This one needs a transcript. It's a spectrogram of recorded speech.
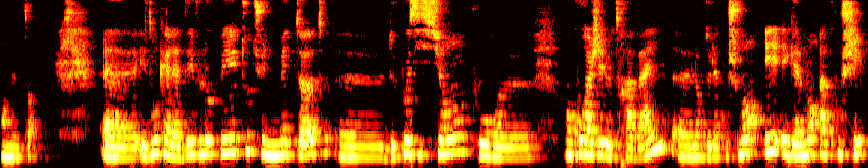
en même temps. Euh, et donc elle a développé toute une méthode euh, de position pour euh, encourager le travail lors de l'accouchement et également accoucher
